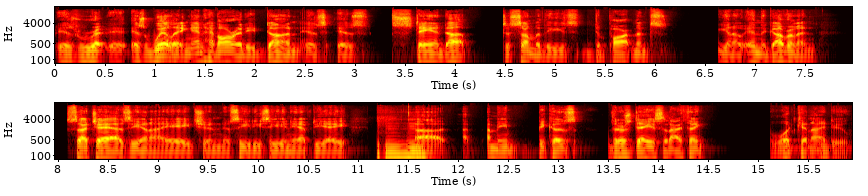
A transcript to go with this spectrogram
is is willing and have already done is is stand up to some of these departments, you know, in the government, such as the NIH and the CDC and the FDA. Mhm. Uh, I- mean, because there's days that I think, what can I do?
